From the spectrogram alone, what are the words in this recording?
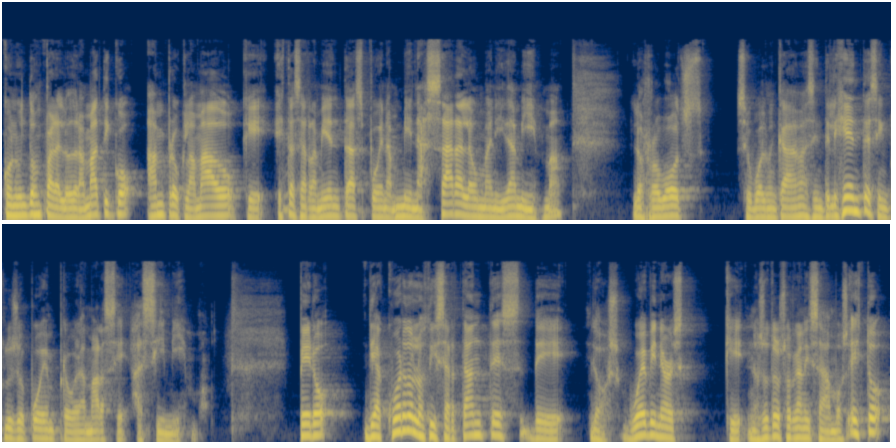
con un don para lo dramático han proclamado que estas herramientas pueden amenazar a la humanidad misma. Los robots se vuelven cada vez más inteligentes e incluso pueden programarse a sí mismos. Pero de acuerdo a los disertantes de los webinars que nosotros organizamos, esto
